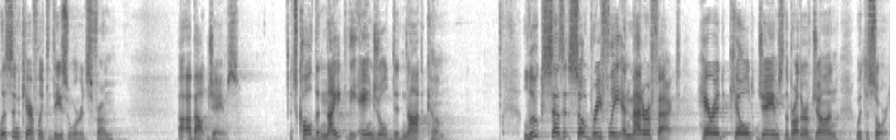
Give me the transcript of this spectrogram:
Listen carefully to these words from uh, about James. It's called The Night the Angel Did Not Come. Luke says it so briefly and matter of fact. Herod killed James, the brother of John, with the sword.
